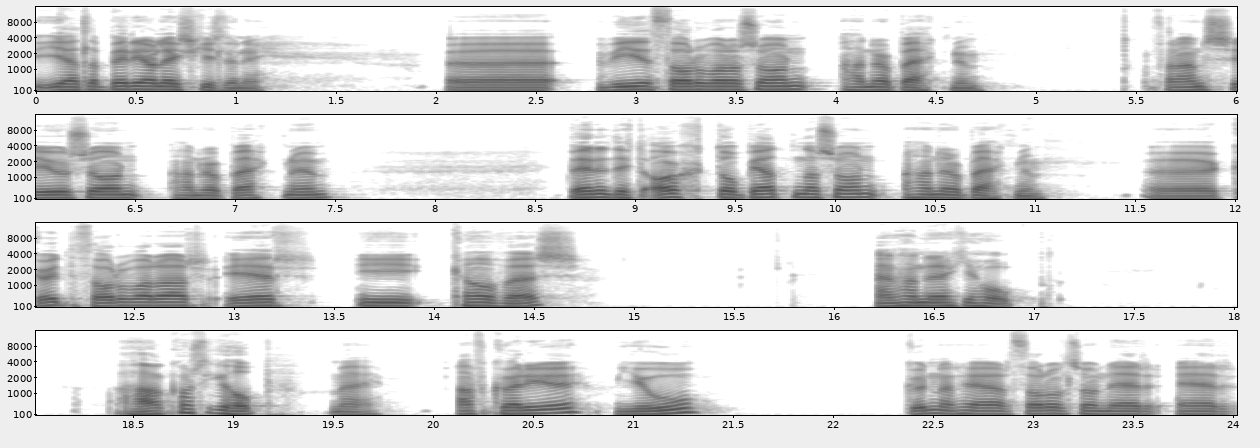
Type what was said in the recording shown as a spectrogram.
ég ætla að byrja á leikskíslunni uh, Víð Þorvarason hann er á bekknum. Frans Sigursson, hann er á bekknum. Benedikt Októ Bjarnason hann er á bekknum. Uh, Gauti Þorvarar er í KFS en hann er ekki hóp. Hann komst ekki hóp. Nei, af hverju? Jú, Gunnar Hegar Þorvaldsson er, er,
